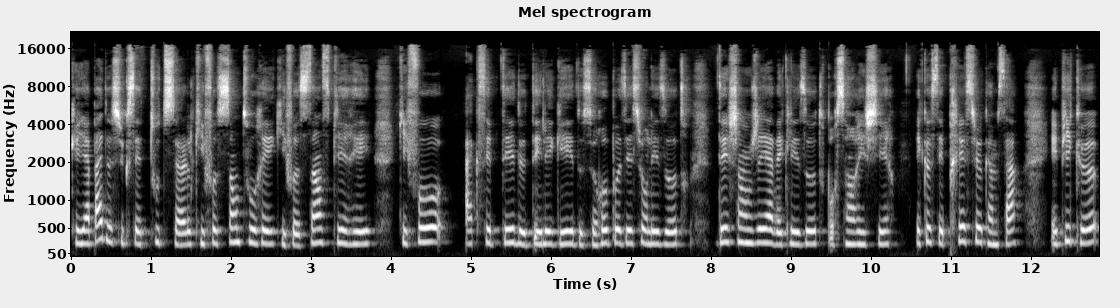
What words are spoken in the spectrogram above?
qu'il n'y a pas de succès toute seule, qu'il faut s'entourer, qu'il faut s'inspirer, qu'il faut accepter de déléguer, de se reposer sur les autres, d'échanger avec les autres pour s'enrichir et que c'est précieux comme ça et puis que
